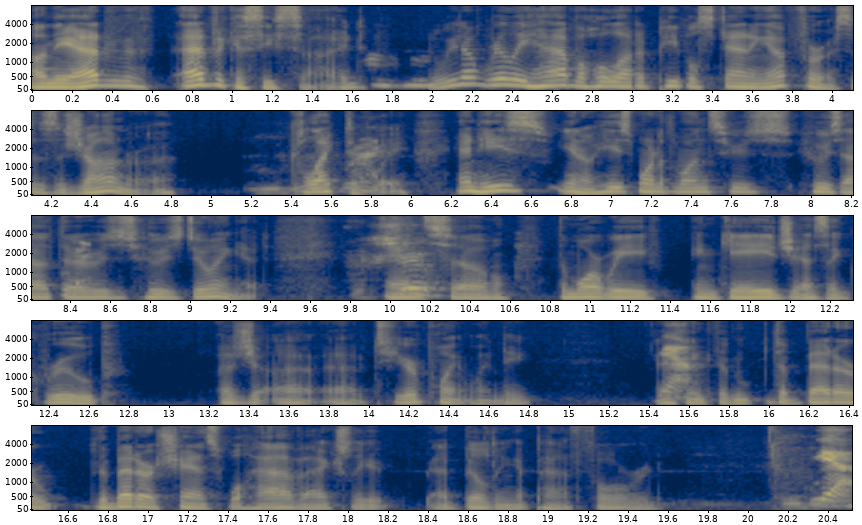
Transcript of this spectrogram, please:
on the adv- advocacy side, we don't really have a whole lot of people standing up for us as a genre collectively. And he's, you know, he's one of the ones who's who's out there who's who's doing it. Sure. And so the more we engage as a group, uh, uh, to your point, Wendy, I think the the better the better chance we'll have actually at, at building a path forward. Yeah,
